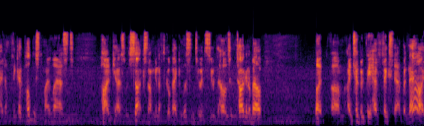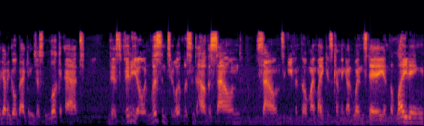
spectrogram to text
I don't think I published my last podcast, which sucks. I'm to have to go back and listen to it and see what the hell is even talking about. But um, I typically have fixed that. But now I got to go back and just look at this video and listen to it, listen to how the sound sounds, even though my mic is coming on Wednesday and the lighting.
